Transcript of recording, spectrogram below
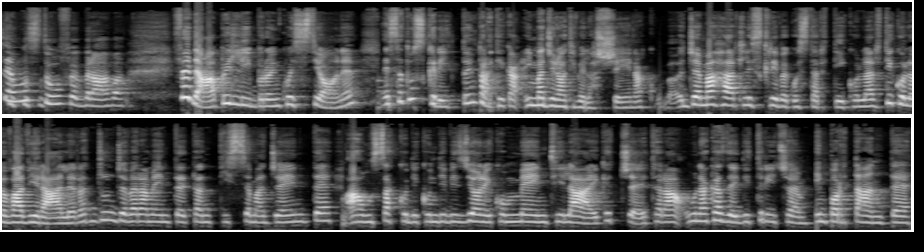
siamo stufe, brava. Fed Up, il libro in questione, è stato scritto, in pratica, immaginatevi la scena, Gemma Hartley scrive questo articolo, l'articolo va virale, raggiunge veramente tantissima gente, ha un sacco di condivisioni, commenti, like, eccetera, una casa editrice importante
